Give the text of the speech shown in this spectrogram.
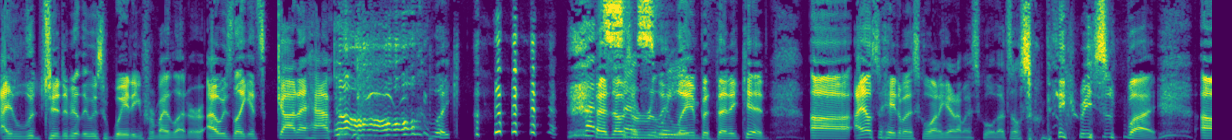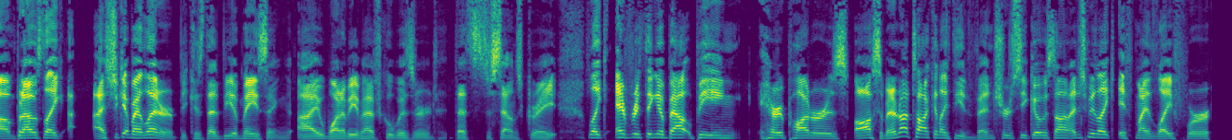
I legitimately was waiting for my letter. I was like, it's gotta happen. oh, like, that's as I was so a really sweet. lame, pathetic kid. Uh, I also hated my school when I got out of my school. That's also a big reason why. Um, but I was like, I should get my letter because that'd be amazing. I want to be a magical wizard. That just sounds great. Like everything about being Harry Potter is awesome. And I'm not talking like the adventures he goes on. I just mean like if my life were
